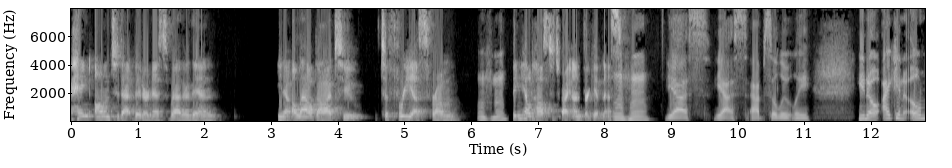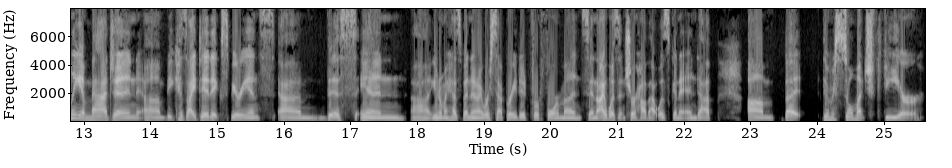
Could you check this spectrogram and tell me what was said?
hang on to that bitterness rather than you know allow god to to free us from mm-hmm. being held hostage by unforgiveness mm-hmm. yes yes absolutely you know i can only imagine um, because i did experience um, this in uh, you know my husband and i were separated for four months and i wasn't sure how that was going to end up um, but there was so much fear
